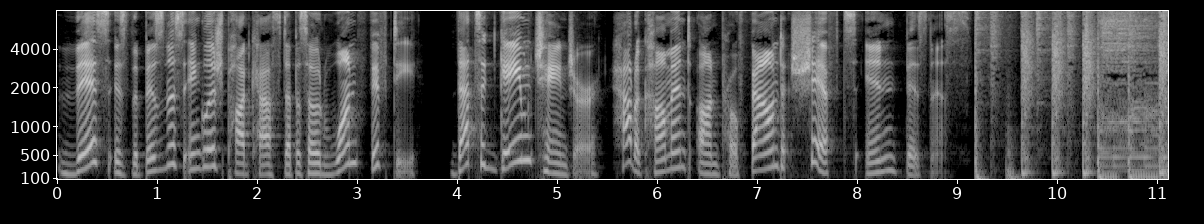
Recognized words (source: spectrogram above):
This is the Business English Podcast, episode 150. That's a game changer. How to comment on profound shifts in business.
